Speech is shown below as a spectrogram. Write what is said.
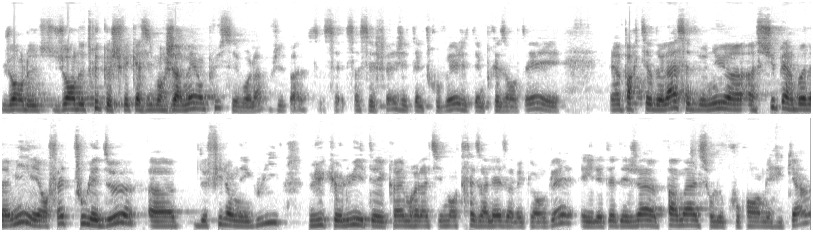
genre le genre de truc que je fais quasiment jamais en plus et voilà, je sais pas, ça, ça s'est fait. J'étais le trouver, j'étais me présenter et, et, à partir de là, c'est devenu un, un, super bon ami et en fait tous les deux, euh, de fil en aiguille, vu que lui était quand même relativement très à l'aise avec l'anglais et il était déjà pas mal sur le courant américain.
